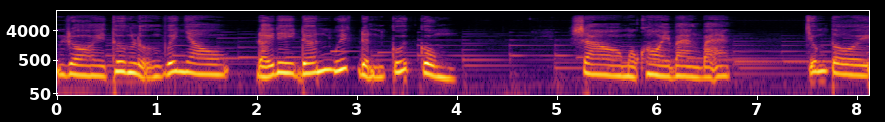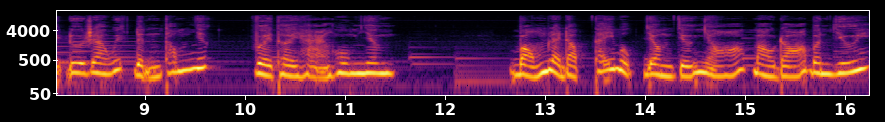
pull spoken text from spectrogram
rồi thương lượng với nhau để đi đến quyết định cuối cùng sau một hồi bàn bạc chúng tôi đưa ra quyết định thống nhất về thời hạn hôn nhân bỗng lại đọc thấy một dòng chữ nhỏ màu đỏ bên dưới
